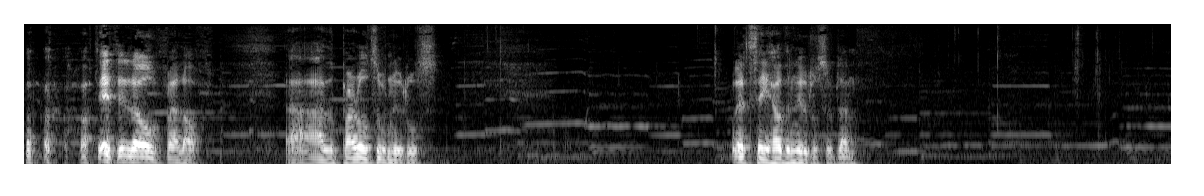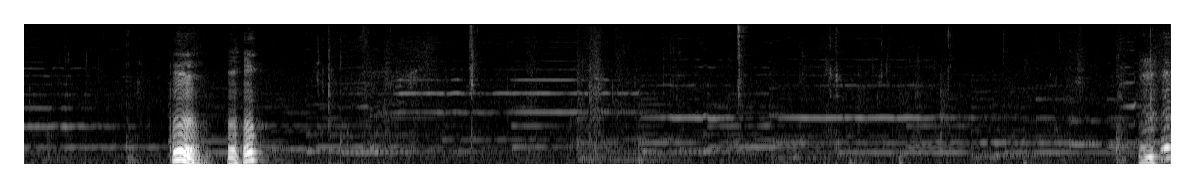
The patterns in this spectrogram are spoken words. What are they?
it all fell off. Ah, the perils of noodles. Let's see how the noodles have done. Hmm. Mm-hmm. Mm-hmm.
